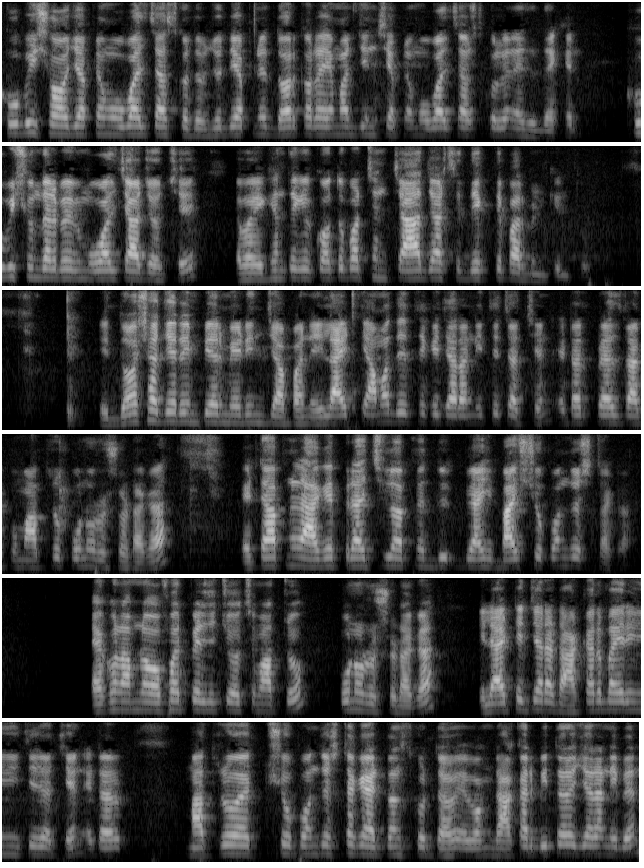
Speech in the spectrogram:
খুবই সহজে আপনি মোবাইল চার্জ করতে পারবেন। যদি আপনার দরকার হয় এমার্জেন্সি আপনি মোবাইল চার্জ করলেন, এই যে দেখেন, খুবই সুন্দরভাবে মোবাইল চার্জ হচ্ছে। এবং এখান থেকে কত পার্সেন্ট চার্জ আসছে দেখতে পারবেন কিন্তু। এই দশ হাজার এম্পিয়ার মেড ইন জাপান এই লাইটটি আমাদের থেকে যারা নিতে চাচ্ছেন, এটার প্রাইস রাখব মাত্র পনেরোশো টাকা। এটা আপনার আগে প্রাইস ছিল আপনার বাইশশো পঞ্চাশ টাকা। এখন আমরা অফার প্রাইসে চলছে মাত্র পনেরোশো টাকা। এই লাইটের যারা ঢাকার বাইরে নিতে যাচ্ছেন এটার মাত্র একশো পঞ্চাশ টাকা অ্যাডভান্স করতে হবে। এবং ঢাকার ভিতরে যারা নেবেন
